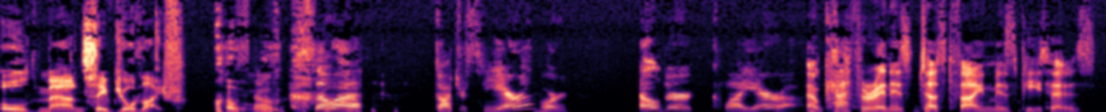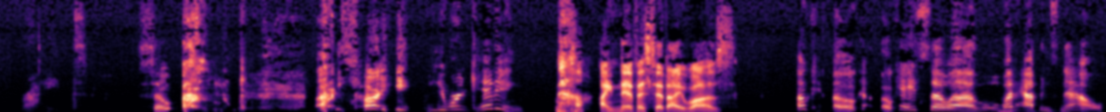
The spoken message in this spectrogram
old man saved your life? So, so uh, Dr. Sierra or Elder Clyera? Oh, Catherine is just fine, Ms. Peters. Right. So, I'm sorry, you weren't kidding. I never said I was. Okay, okay, okay. So, uh, what happens now?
